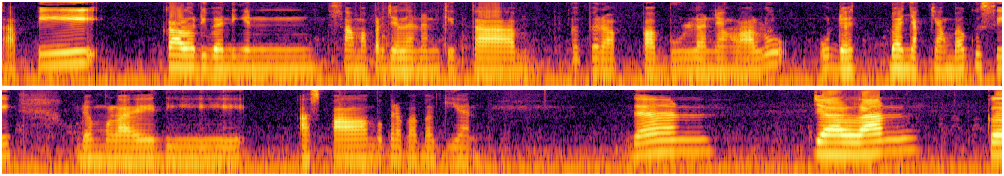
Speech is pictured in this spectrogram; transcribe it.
Tapi kalau dibandingin sama perjalanan kita beberapa bulan yang lalu udah banyak yang bagus sih. Udah mulai di aspal beberapa bagian. Dan jalan ke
